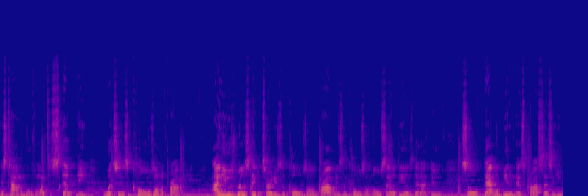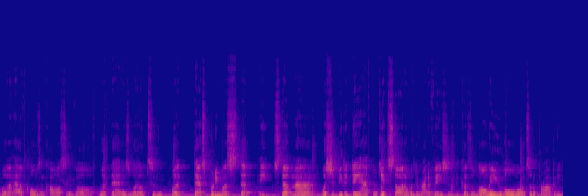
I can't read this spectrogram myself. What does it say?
it's time to move on to step eight, which is close on the property. I use real estate attorneys to close on properties and close on wholesale deals that I do. So that will be the next process and you will have closing costs involved with that as well too. But that's pretty much step eight. Step nine, which should be the day after, get started with the renovations because the longer you hold on to the property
